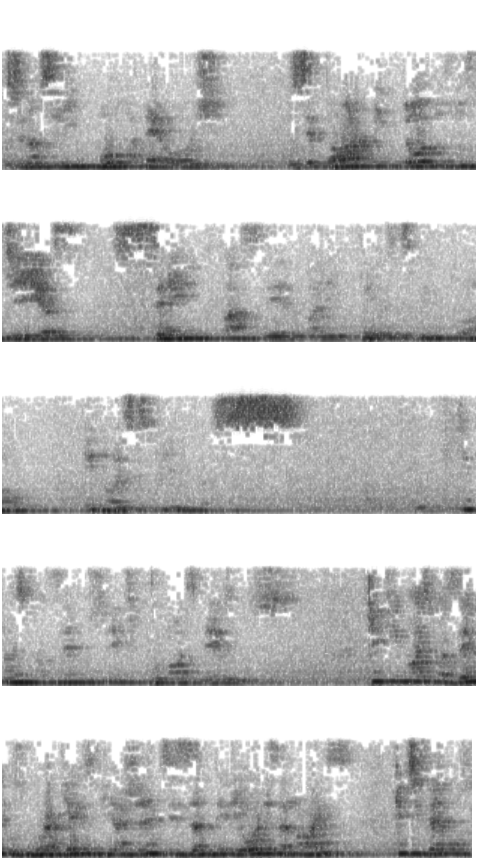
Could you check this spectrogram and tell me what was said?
você não se limpou até hoje. Você dorme todos os dias sem fazer uma limpeza espiritual. E nós espíritas? O que nós fazemos, gente, por nós mesmos? O que, nós fazemos por aqueles viajantes anteriores a nós? que tivemos,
